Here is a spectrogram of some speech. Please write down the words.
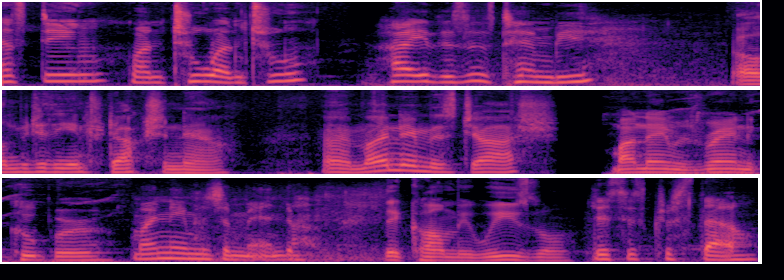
Testing one two one two. Hi, this is Thembi. Oh, let me do the introduction now. Hi, my name is Josh. My name is Randy Cooper. My name is Amanda. They call me Weasel. This is Christelle.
